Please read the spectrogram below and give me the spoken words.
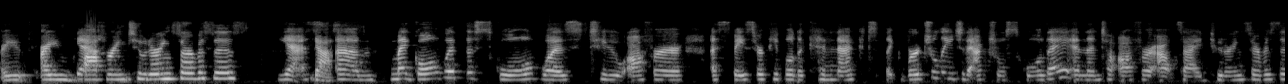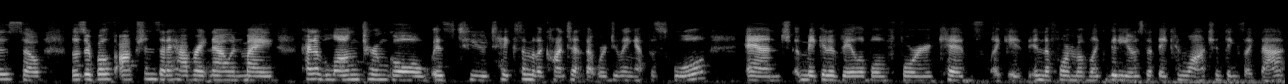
Are you are you Yeah. offering tutoring services? Yes. Yes. Um, my goal with the school was to offer a space for people to connect like virtually to the actual school day and then to offer outside tutoring services. So those are both options that I have right now. And my kind of long term goal is to take some of the content that we're doing at the school and make it available for kids like in the form of like videos that they can watch and things like that.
